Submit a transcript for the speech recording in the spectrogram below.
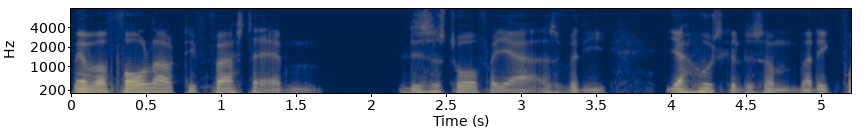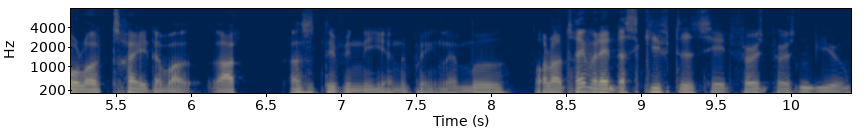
Men var Fallout de første af dem lige så store for jer? Altså fordi, jeg husker det som, var det ikke Fallout 3, der var ret altså definerende på en eller anden måde? Fallout 3 var den, der skiftede til et first person view.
